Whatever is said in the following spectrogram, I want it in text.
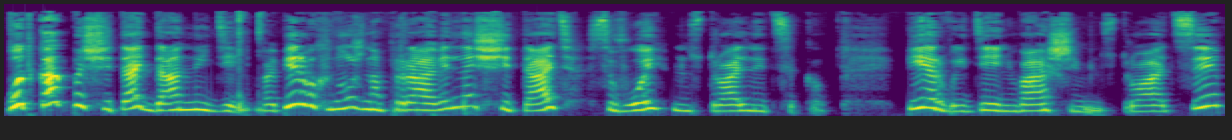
Вот как посчитать данный день? Во-первых, нужно правильно считать свой менструальный цикл. Первый день вашей менструации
